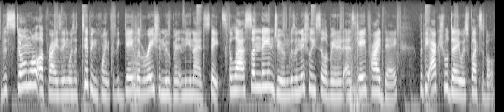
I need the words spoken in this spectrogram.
The Stonewall Uprising was a tipping point for the gay liberation movement in the United States. The last Sunday in June was initially celebrated as Gay Pride Day, but the actual day was flexible.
